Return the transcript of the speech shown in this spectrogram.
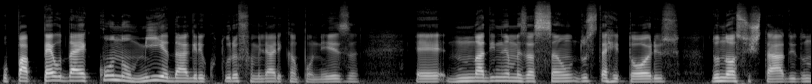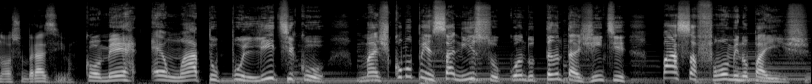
o papel da economia da agricultura familiar e camponesa é, na dinamização dos territórios do nosso estado e do nosso Brasil. Comer é um ato político, mas como pensar nisso quando tanta gente passa fome no país?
